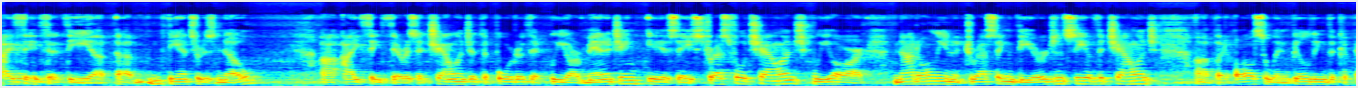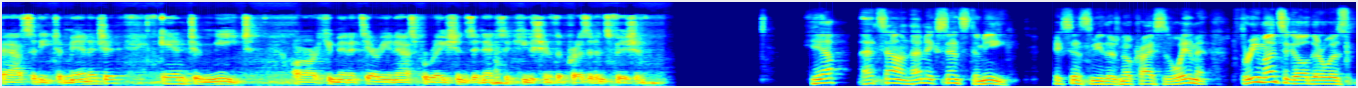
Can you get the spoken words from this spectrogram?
I think that the uh, um, the answer is no. Uh, I think there is a challenge at the border that we are managing. It is a stressful challenge. We are not only in addressing the urgency of the challenge, uh, but also in building the capacity to manage it and to meet our humanitarian aspirations and execution of the president's vision. Yep, that sounds that makes sense to me. Makes sense to me. There's no crisis. Wait a minute. Three months ago, there was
